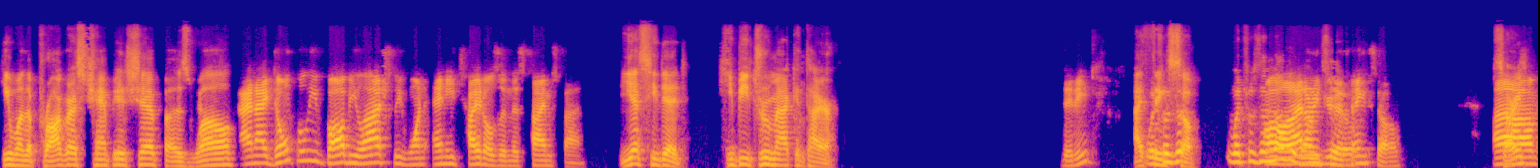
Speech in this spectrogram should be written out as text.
He won the Progress Championship as well. and I don't believe Bobby Lashley won any titles in this time span. Yes, he did. He beat Drew McIntyre. Did he? I Which think was it? so. Which was another. Oh, another I don't even too. think so. Sorry? Um,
